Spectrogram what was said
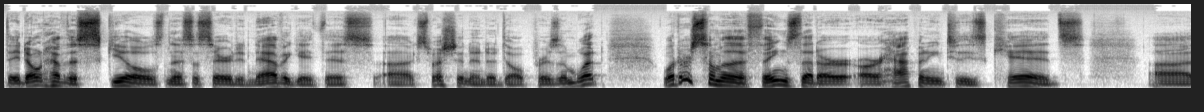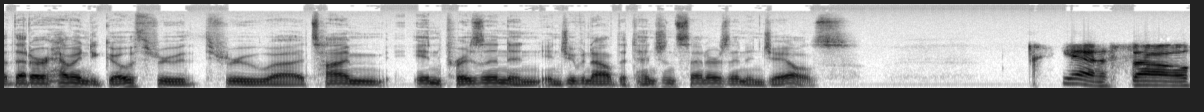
they don't have the skills necessary to navigate this, uh, especially in an adult prison. What what are some of the things that are are happening to these kids uh, that are having to go through through uh, time in prison and in juvenile detention centers and in jails? Yeah, so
